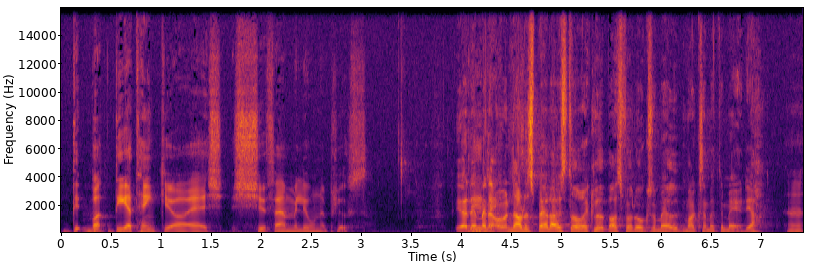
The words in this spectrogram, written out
Det, mm. det tänker jag är 25 miljoner plus. Ja, det men, när du spelar i större klubbar så får du också mer uppmärksamhet i media. Mm.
